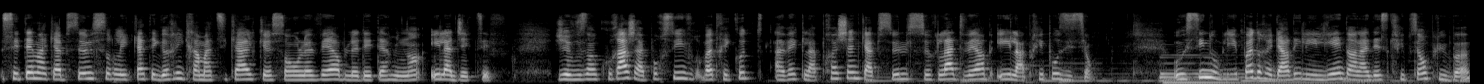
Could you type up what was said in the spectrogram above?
c'était ma capsule sur les catégories grammaticales que sont le verbe, le déterminant et l'adjectif. Je vous encourage à poursuivre votre écoute avec la prochaine capsule sur l'adverbe et la préposition. Aussi, n'oubliez pas de regarder les liens dans la description plus bas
